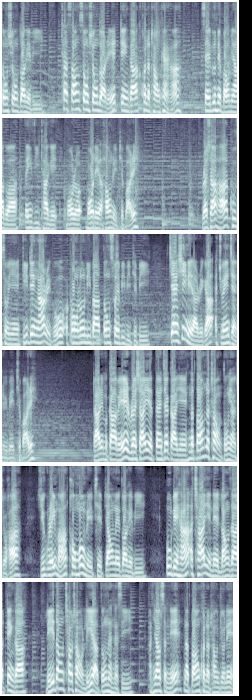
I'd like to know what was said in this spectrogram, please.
ဆုံးရှုံးသွားခဲ့ပြီးထပ်ဆောင်းဆုံးရှုံးသွားတဲ့တင်ကား9000ခန့်ဟာဆယ်စုနှစ်ပေါင်းများစွာတင်စီထားခဲ့မော်ဒယ်မော်ဒယ်အဟောင်းတွေဖြစ်ပါတယ်။ရုရှားဟာအခုဆိုရင်ဒီတင်ကားတွေကိုအကုန်လုံးဒီပါသုံးဆွဲပြီးပြီဖြစ်ပြီးကြန့်ရှိနေတာတွေကအကျွင်းကြံတွေပဲဖြစ်ပါတယ်။ ဒါတွေမကပဲရုရှားရဲ့တန်ကြပ်ကာရင်22,300ကျော်ဟာယူကရိန်းမှာဖုံမုံတွေဖြစ်ပြောင်းလဲသွားခဲ့ပြီးပူတင်ဟာအခြားရင်တဲ့လောင်စာတင့်ကား46,432စီးအမြောက်စနစ်2,900ကျော်နဲ့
